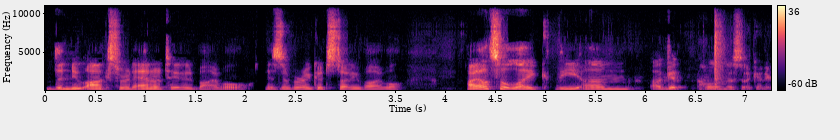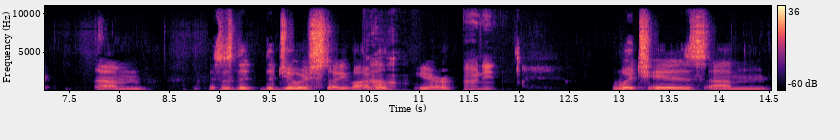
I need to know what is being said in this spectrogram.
the New Oxford Annotated Bible is a very good study Bible. I also like the um, I'll get hold on a second here. Um, this is the the Jewish Study Bible Oh. here Oh, neat. which is um,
